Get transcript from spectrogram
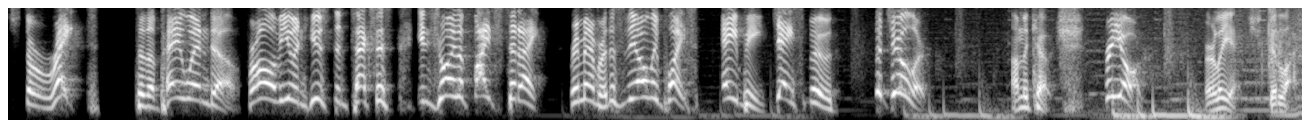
straight to the pay window. For all of you in Houston, Texas, enjoy the fights tonight. Remember, this is the only place. AB, J Smooth, the jeweler. I'm the coach for your early edge. Good luck.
